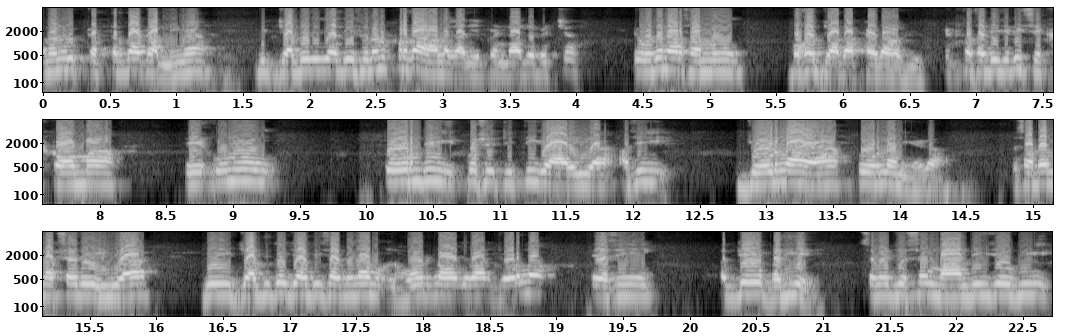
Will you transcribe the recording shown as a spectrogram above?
ਉਹਨਾਂ ਨੂੰ ਇਕੱਤਰਤਾ ਕਰਨੀ ਆ ਵੀ ਜਲਦੀ ਤੋਂ ਜਲਦੀ ਅਸੀਂ ਉਹਨਾਂ ਨੂੰ ਪ੍ਰਧਾਨ ਲਗਾ ਦਈਏ ਪਿੰਡਾਂ ਦੇ ਵਿੱਚ ਤੇ ਉਹਦੇ ਨਾਲ ਸਾਨੂੰ ਬਹੁਤ ਜ਼ਿਆਦਾ ਫਾਇਦਾ ਹੋ ਜੂ। ਇੱਕ ਤਾਂ ਸਾਡੀ ਜਿਹੜੀ ਸਿੱਖ ਕੌਮ ਆ, ਤੇ ਉਹਨੂੰ ਤੋੜਨ ਦੀ ਕੋਸ਼ਿਸ਼ ਕੀਤੀ ਜਾ ਰਹੀ ਆ, ਅਸੀਂ ਜੋੜਨਾ ਆ, ਤੋੜਨਾ ਨਹੀਂ ਹੈਗਾ। ਤੇ ਸਾਡਾ ਮਕਸਦ ਇਹੀ ਆ ਵੀ ਜਲਦੀ ਤੋਂ ਜਲਦੀ ਸਾਡੇ ਨਾਲ ਹੋਰ ਨੌਜਵਾਨ ਜੁੜਨ ਤੇ ਅਸੀਂ ਅੱਗੇ ਵਧੀਏ। ਸਮੇਂ ਸਿੰਘ ਮਾਨ ਦੀ ਜੋ ਵੀ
